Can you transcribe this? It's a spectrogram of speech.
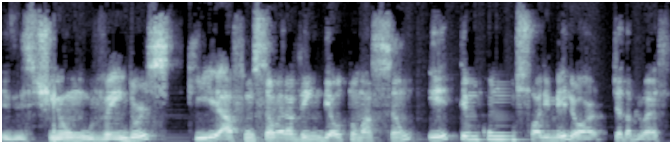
Existiam vendors que a função era vender automação e ter um console melhor de AWS.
